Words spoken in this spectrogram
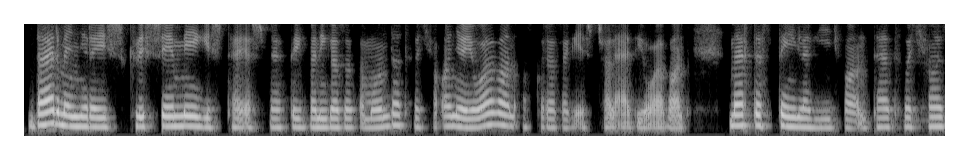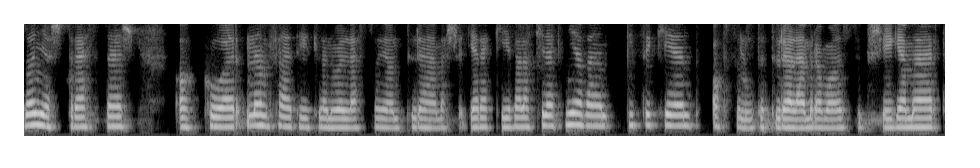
Bármennyire is klisé, mégis teljes mértékben igaz az a mondat, hogy ha anya jól van, akkor az egész család jól van. Mert ez tényleg így van. Tehát, hogyha az anya stresszes, akkor nem feltétlenül lesz olyan türelmes a gyerekével, akinek nyilván piciként abszolút a türelemre van szüksége, mert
